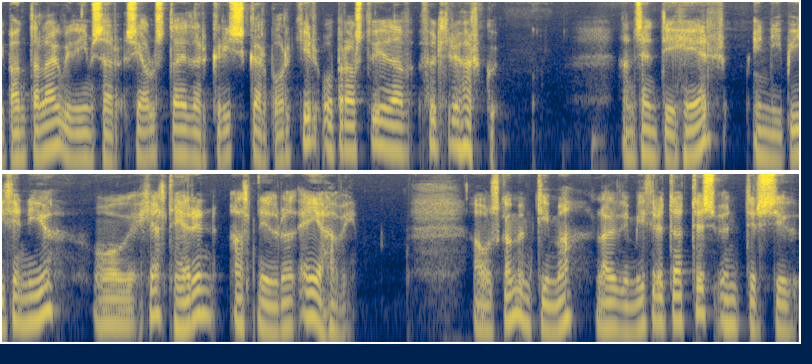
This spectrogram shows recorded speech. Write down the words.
í bandalag við ímsar sjálfstæðar grískar borgir og brást við af fullri hörku. Hann sendi herr inn í Bíþiníu og helt herrin allt niður að eigahafi. Á skamum tíma lagði Mithridates undir sig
